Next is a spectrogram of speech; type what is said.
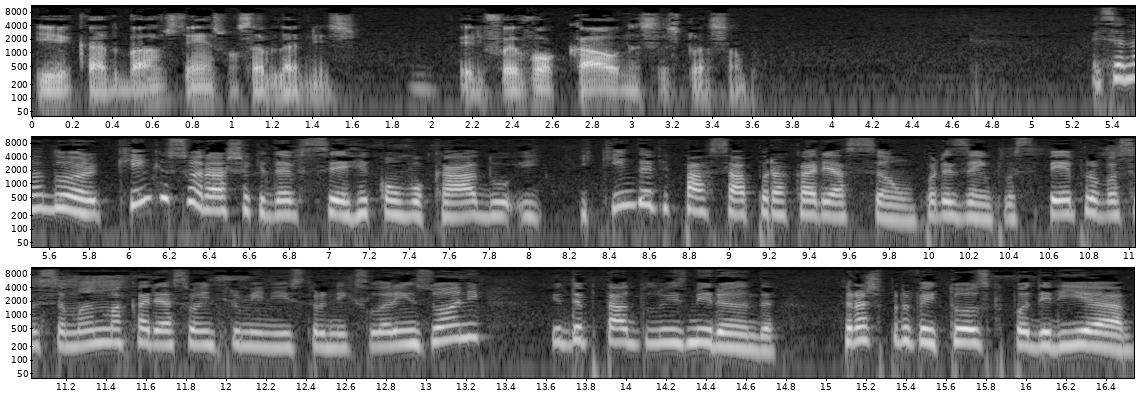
E Ricardo Barros tem responsabilidade nisso. Ele foi vocal nessa situação. Senador, quem que o senhor acha que deve ser reconvocado e, e quem deve passar por acariação? Por exemplo, a CPI aprovou essa semana uma acariação entre o ministro Nix Lorenzoni e o deputado Luiz Miranda. O senhor acha proveitoso que poderia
